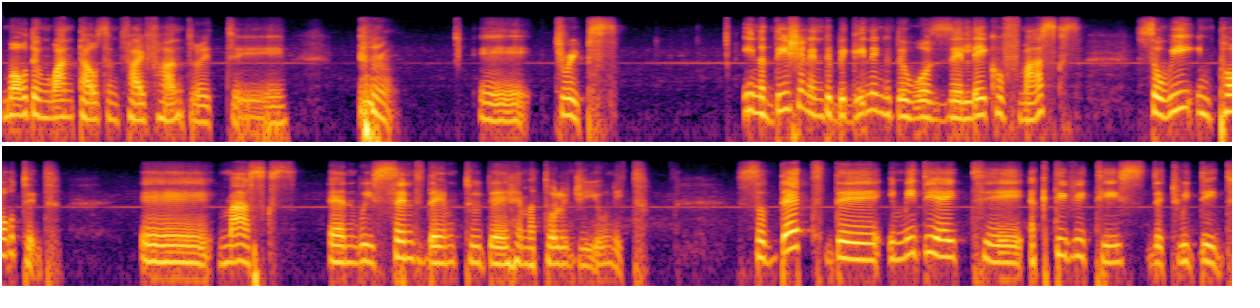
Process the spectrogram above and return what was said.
more than 1,500 uh, uh, trips. In addition, in the beginning, there was a lack of masks so we imported uh, masks and we sent them to the hematology unit. So that the immediate uh, activities that we did.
